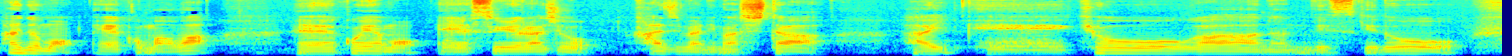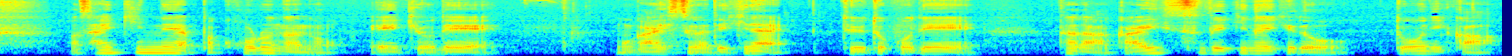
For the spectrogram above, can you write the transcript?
はいどうも、えー、こんばんは、えー、今夜も、えー、水曜ラジオ始まりました。はい、えー、今日がなんですけど、まあ、最近ねやっぱコロナの影響でもう外出ができないというとこでただ外出できないけどどうにか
